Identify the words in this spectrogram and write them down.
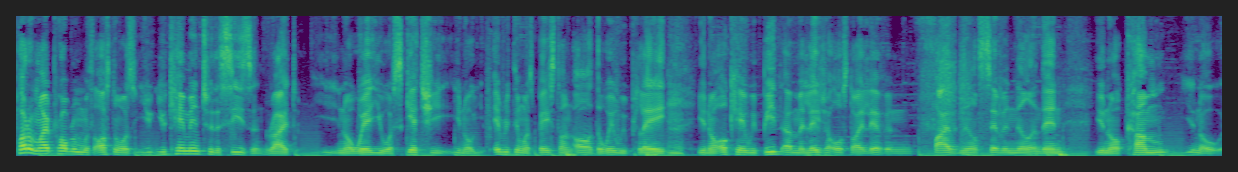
part of my problem with Arsenal was you, you came into the season, right? You know, where you were sketchy, you know, everything was based on, oh, the way we play. You know, okay, we beat uh, Malaysia All Star 11 5 0, 7 0, and then, you know, come, you know,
